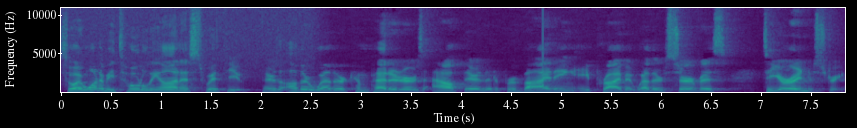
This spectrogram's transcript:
So I want to be totally honest with you. There's other weather competitors out there that are providing a private weather service to your industry.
